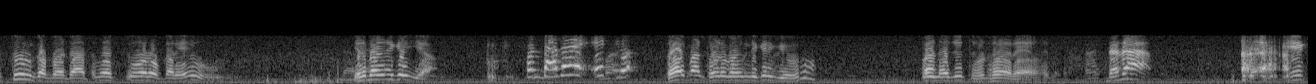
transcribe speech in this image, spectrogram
સ્થુલ કપટ આ તો બસ ચોરો કરે એવું. તો નીકળી ગયા. પણ દાદા એક પણ થોડું ઘણું નીકળી ગયું પણ હજુ થોડું થોડો રહ્યો દાદા એક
